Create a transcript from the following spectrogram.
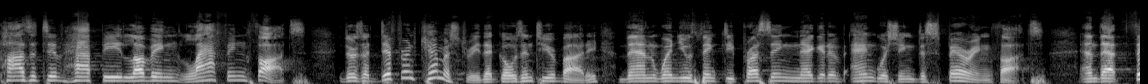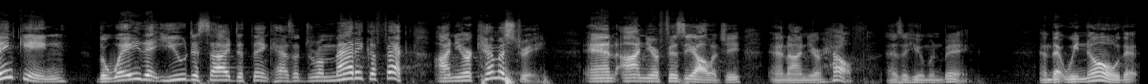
positive, happy, loving, laughing thoughts, there's a different chemistry that goes into your body than when you think depressing, negative, anguishing, despairing thoughts. And that thinking, the way that you decide to think, has a dramatic effect on your chemistry and on your physiology and on your health as a human being. And that we know that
